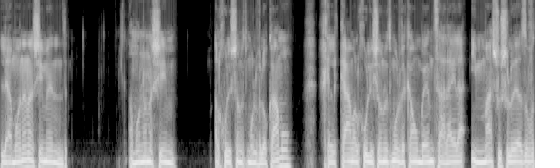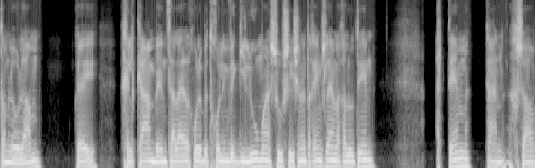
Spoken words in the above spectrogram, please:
להמון אנשים אין את זה. המון אנשים הלכו לישון אתמול ולא קמו, חלקם הלכו לישון אתמול וקמו באמצע הלילה עם משהו שלא יעזוב אותם לעולם, אוקיי? חלקם באמצע הלילה הלכו לבית חולים וגילו משהו שישנה את החיים שלהם לחלוטין. אתם כאן עכשיו,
